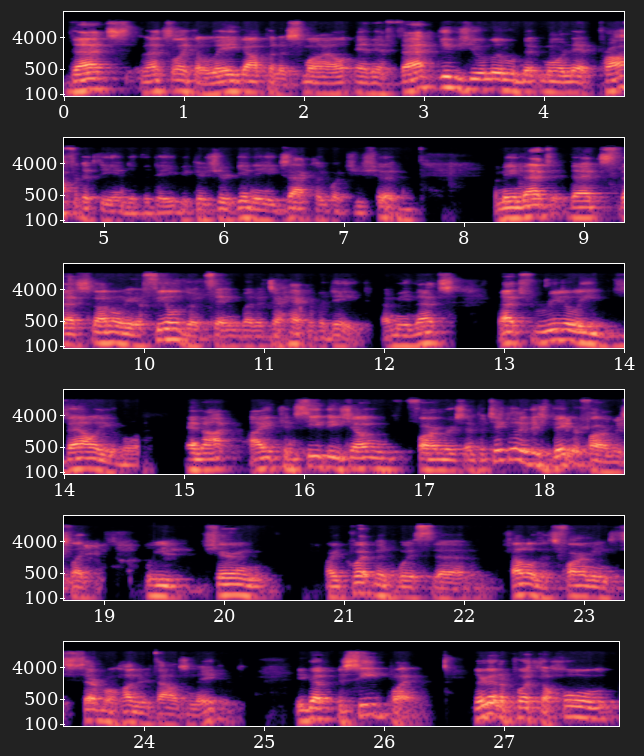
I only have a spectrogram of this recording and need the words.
That's that's like a leg up and a smile. And if that gives you a little bit more net profit at the end of the day because you're getting exactly what you should, I mean that's that's that's not only a feel good thing, but it's a heck of a date. I mean that's that's really valuable. And I, I can see these young farmers and particularly these bigger farmers like we sharing our equipment with a fellow that's farming several hundred thousand acres. You got the seed plant. They're going to put the whole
